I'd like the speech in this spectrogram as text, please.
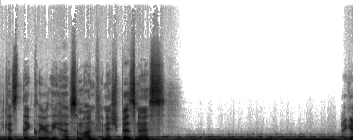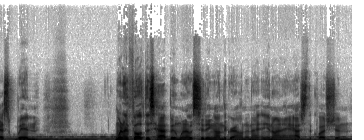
Because they clearly have some unfinished business. I guess when when I felt this happen, when I was sitting on the ground, and I you know, and I asked the question,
